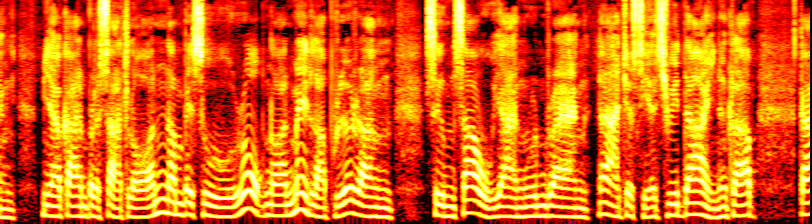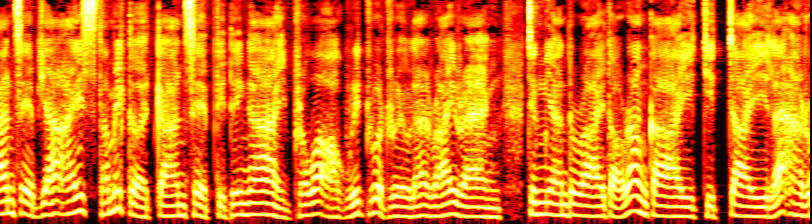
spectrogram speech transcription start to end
ง มีอาการประสาทหลอนนำไปสู่โรคนอนไม่หลับเรื้อรัง ซึมเศร้าอย่างรุนแรง และอาจจะเสียชีวิตได้นะครับ การเสพยาไอซ์ทำให้เกิดการเสพติดได้ง่าย เพราะว่าออกฤทธิ์รวดเร็วและร้ายแรง จึงมีอันตรายต่อร่างกาย จิตใจและอาร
